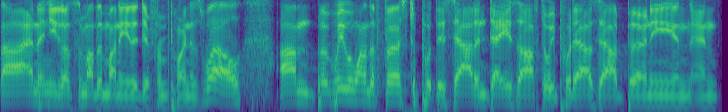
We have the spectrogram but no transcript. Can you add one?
uh, And then you got some other money at a different point as well. Um, but we were one of the first to put this out, and days after we put ours out, Bernie and, and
